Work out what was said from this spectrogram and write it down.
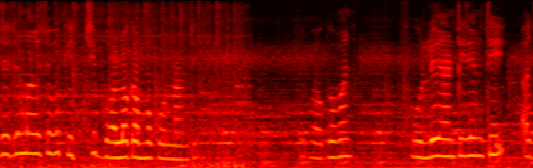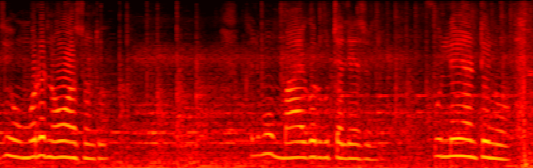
ଜେଜେମା ଏସବୁ କିଛି ଭଲ କାମ କରୁନାହାନ୍ତି ଭଗବାନ ଫୁଲେ ଆଣ୍ଟି ଯେମିତି ଆଜି ହୋମରେ ନ ଆସନ୍ତୁ ଖାଲି ମୋ ମା ଘରକୁ ଚାଲି ଆସନ୍ତୁ ଫୁଲେ ଆଣ୍ଟି ନୁହଁ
